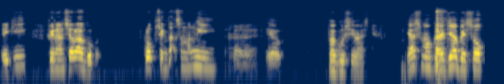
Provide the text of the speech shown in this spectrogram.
iki finansial aku klub sing tak senengi. Ya bagus sih mas. Ya semoga aja besok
